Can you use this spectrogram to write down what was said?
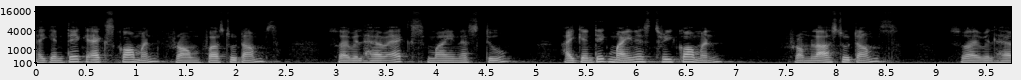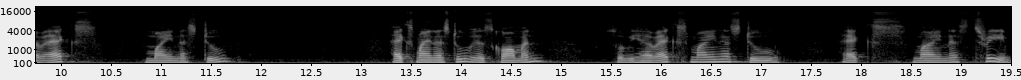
I can take x common from first two terms. So I will have x minus 2 I can take minus 3 common from last two terms. So I will have x minus 2 x minus 2 is common. So we have x minus 2 x minus 3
